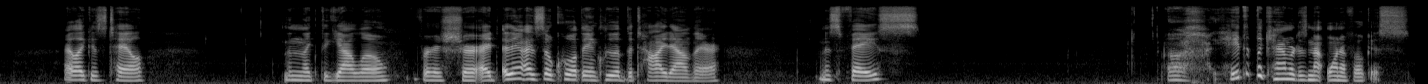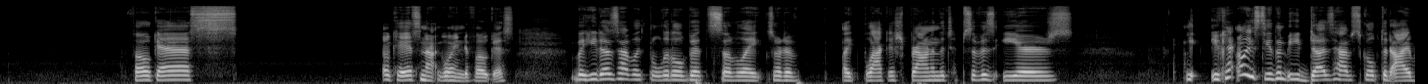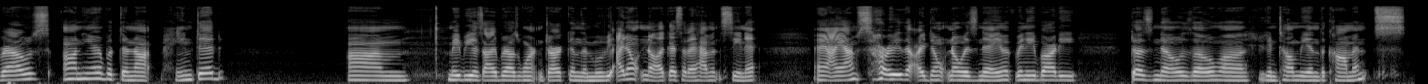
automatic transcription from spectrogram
I like his tail. Then like the yellow for his shirt. I, I think it's so cool that they included the tie down there. And his face. Ugh, I hate that the camera does not want to focus. Focus. Okay, it's not going to focus. But he does have like the little bits of like sort of like blackish brown in the tips of his ears you can't really see them, but he does have sculpted eyebrows on here, but they're not painted. Um, maybe his eyebrows weren't dark in the movie. I don't know. Like I said, I haven't seen it. And I am sorry that I don't know his name. If anybody does know, though, uh, you can tell me in the comments.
